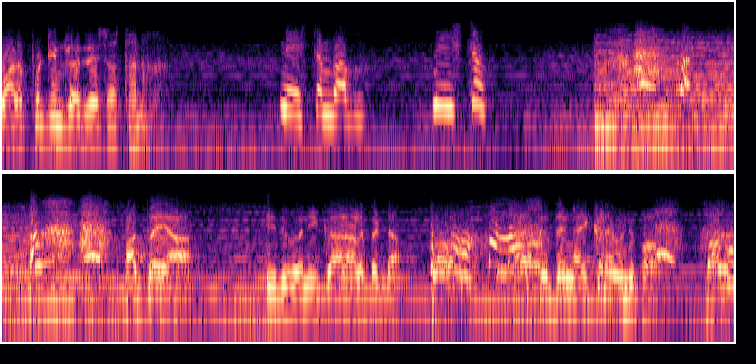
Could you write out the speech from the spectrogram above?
వాళ్ళ పుట్టింట్లో వదిలేసి వస్తాను. నీ ఇష్టం బాబు నీ ఇష్టం. అత్తయ్య ఇదిగో నీ గారాల బిడ్డ. శాశ్వతంగా ఇక్కడే ఉండిపో. బాబు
